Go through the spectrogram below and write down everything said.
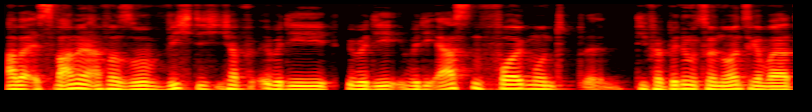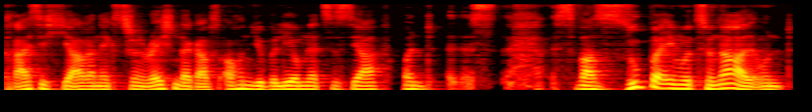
aber es war mir einfach so wichtig. Ich habe über die, über, die, über die ersten Folgen und äh, die Verbindung zu den 90ern war ja 30 Jahre Next Generation, da gab es auch ein Jubiläum letztes Jahr und es, es war super emotional und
